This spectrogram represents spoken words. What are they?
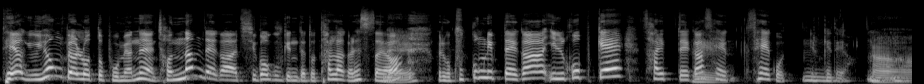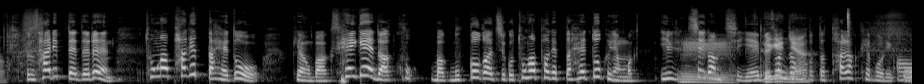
대학 유형별로 또 보면은 전남대가 직어국인데도 탈락을 했어요. 네. 그리고 국공립대가 일곱 개, 사립대가 음. 세, 세 곳 이렇게 음. 돼요. 음, 음. 아, 그래서 사립대들은 통합하겠다 해도 그냥 막 세 개 막 묶어가지고 통합하겠다 해도 그냥 막 일찌감치 음, 예비? 선정부터 탈락해버리고. 아,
